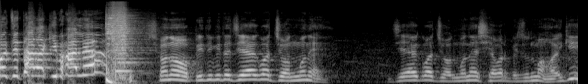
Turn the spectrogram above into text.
বলছে তারা কি ভালো? শোনো পৃথিবীতে যে একবার জন্ম নেয় যে একবার জন্ম নেয় সে আবার বেজন্মা হয় কি?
